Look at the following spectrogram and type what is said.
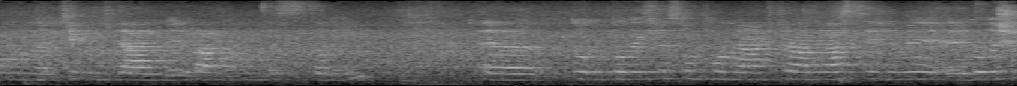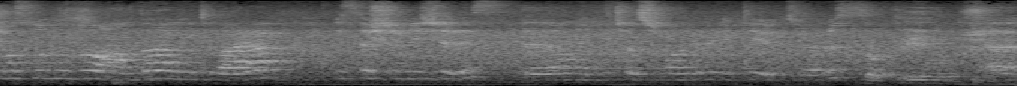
Onunla 2002'den beri ben onun asistanıyım. E, do- dolayısıyla son olmayan kültürel miras terimi e, dolaşıma sunulduğu andan itibaren biz taşır neşiriz. E, onunla ilgili çalışmaları birlikte yürütüyoruz. Çok da iyi olmuş. Ee,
